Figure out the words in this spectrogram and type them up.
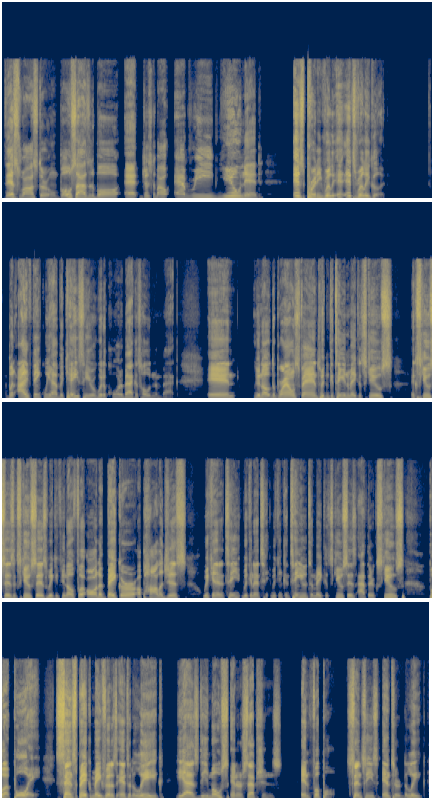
this roster on both sides of the ball at just about every unit is pretty really it, it's really good. But I think we have a case here where the quarterback is holding them back. And you know, the Browns fans, we can continue to make excuse excuses, excuses. We can, you know, for all the Baker apologists, we can continue, we can we can continue to make excuses after excuse. But boy, since Baker Mayfield has entered the league, he has the most interceptions in football since he's entered the league.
